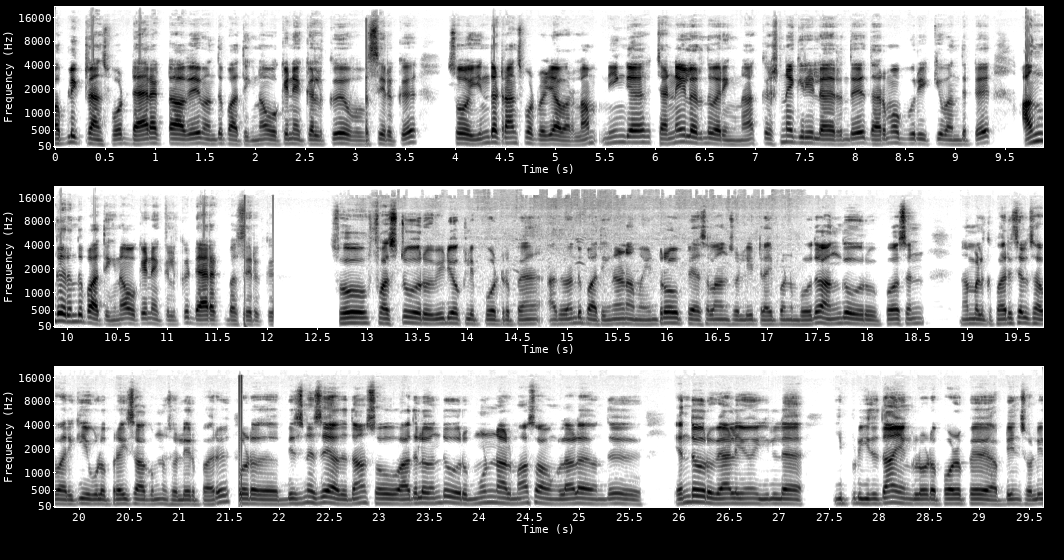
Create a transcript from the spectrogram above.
பப்ளிக் டிரான்ஸ்போர்ட் டைரெக்டாகவே வந்து பார்த்தீங்கன்னா ஒகேனக்கலுக்கு பஸ் இருக்குது ஸோ இந்த டிரான்ஸ்போர்ட் வழியாக வரலாம். நீங்கள் சென்னையிலேருந்து வரீங்கன்னா கிருஷ்ணகிரியிலேருந்து தருமபுரிக்கு வந்துட்டு அங்கேருந்து பார்த்தீங்கன்னா ஒகேனக்கலுக்கு டைரக்ட் பஸ் இருக்குது ஸோ ஃபஸ்ட்டு ஒரு வீடியோ கிளிப் போட்டிருப்பேன். அது வந்து பார்த்திங்கன்னா நம்ம இன்ட்ரோ பேசலாம்னு சொல்லி ட்ரை பண்ணும்போது அங்கே ஒரு பர்சன் நம்மளுக்கு பரிசல் சவாரிக்கு இவ்வளோ ப்ரைஸ் ஆகும்னு சொல்லியிருப்பார். அவரோட பிஸ்னஸே அதுதான். ஸோ அதில் வந்து ஒரு மூணு நாலு மாதம் அவங்களால வந்து எந்த ஒரு வேலையும் இல்லை இப்படி இதுதான் எங்களோட பொழப்பு அப்படின்னு சொல்லி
